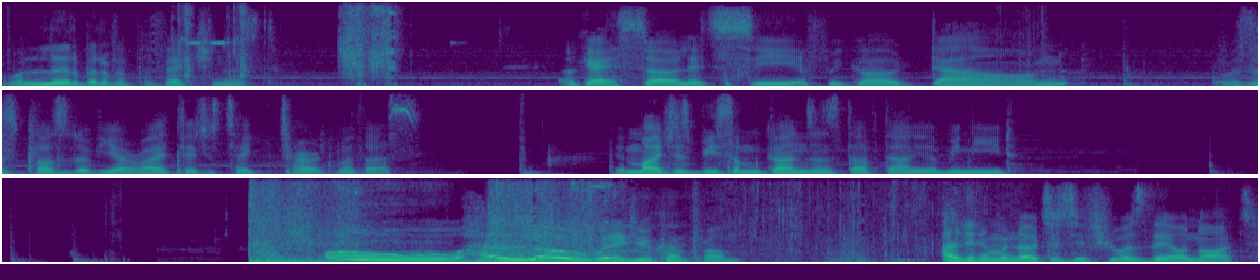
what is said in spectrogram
I'm a little bit of a perfectionist. Okay, so let's see if we go down. It was this closet over here, right? Let's just take the turret with us. There might just be some guns and stuff down here we need. Oh, hello. Where did you come from? I didn't even notice if she was there or not.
